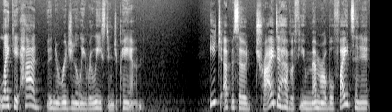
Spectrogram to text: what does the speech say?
like it had been originally released in Japan. Each episode tried to have a few memorable fights in it,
